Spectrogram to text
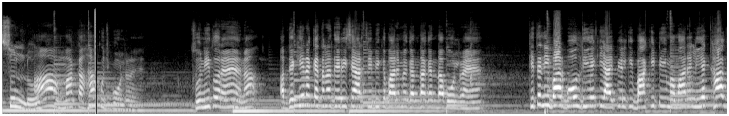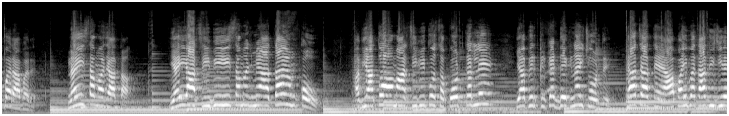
सुन लो। हाँ अम्मा कहाँ कुछ बोल रहे हैं? सुन ही तो रहे हैं ना। अब देखिए ना कितना देरी से आरसीबी के बारे में गंदा गंदा बोल रहे हैं। कितनी बार बोल दिए कि आईपीएल की बाकी टीम हमारे लिए खाक बराबर है। नहीं समझ आता। यही आरसीबी ही समझ में आता है हमको। अब या तो हम आरसीबी को सपोर्ट कर लें, या फिर क्रिकेट देखना ही छोड़ दे। क्या चाहते हैं? आप ही बता दीजिए।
